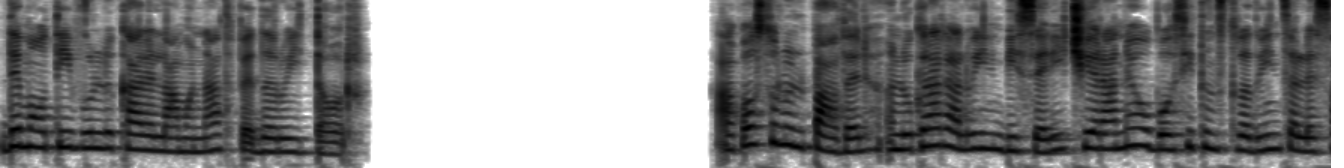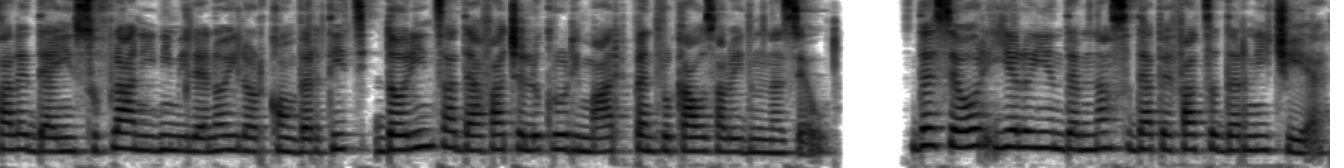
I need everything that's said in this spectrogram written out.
de motivul care l-a mânat pe dăruitor. Apostolul Pavel, în lucrarea lui în biserici, era neobosit în străduințele sale de a insufla în inimile noilor convertiți dorința de a face lucruri mari pentru cauza lui Dumnezeu. Deseori, el îi îndemna să dea pe față dărnicie.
